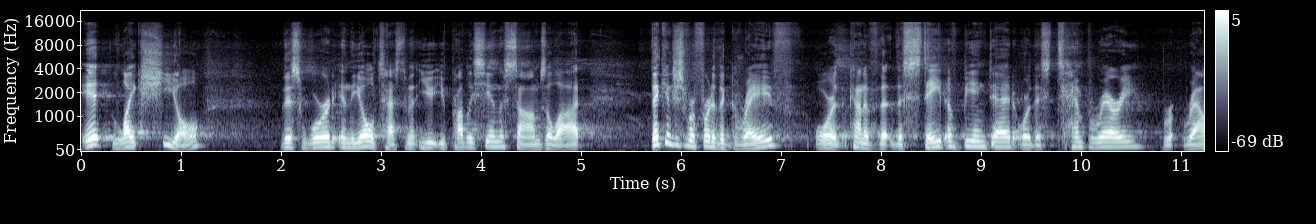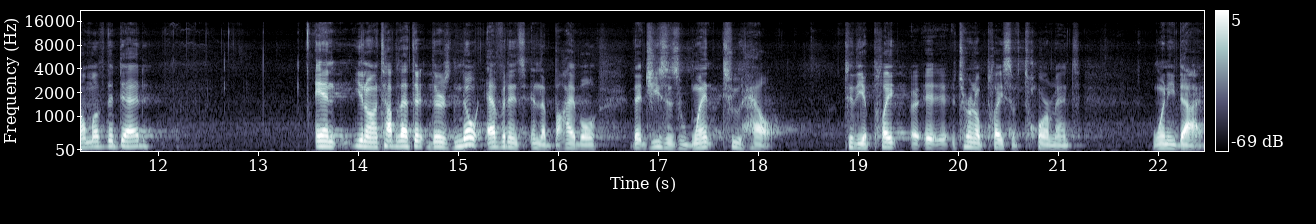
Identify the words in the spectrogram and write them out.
it, like Sheol, this word in the Old Testament, you, you probably see in the Psalms a lot, they can just refer to the grave or the, kind of the, the state of being dead or this temporary realm of the dead. And, you know, on top of that, there, there's no evidence in the Bible that Jesus went to hell, to the uh, eternal place of torment when he died.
